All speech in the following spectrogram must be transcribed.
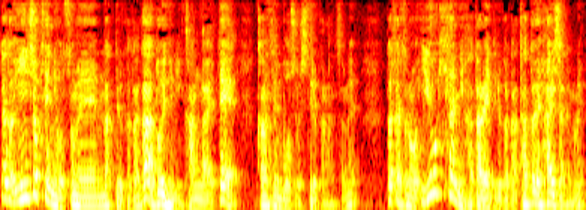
で、あと飲食店にお勤めになってる方がどういうふうに考えて感染防止をしてるかなんですよね。だってその医療機関に働いてる方、たとえ歯医者でもね、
